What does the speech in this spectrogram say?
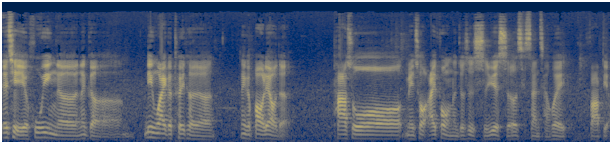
而且也呼应了那个另外一个推特的那个爆料的，他说没错，iPhone 呢就是十月十二十三才会发表，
